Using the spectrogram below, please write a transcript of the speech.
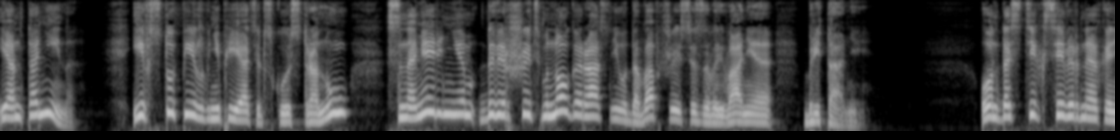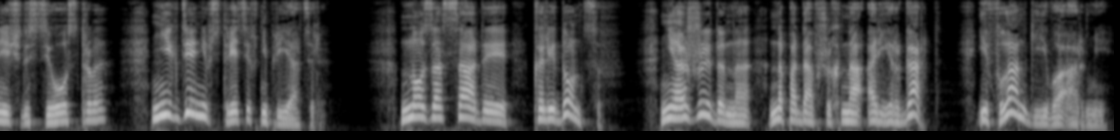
и Антонина и вступил в неприятельскую страну с намерением довершить много раз неудававшееся завоевание Британии. Он достиг северной оконечности острова, нигде не встретив неприятеля. Но засады каледонцев, неожиданно нападавших на арьергард и фланги его армии,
